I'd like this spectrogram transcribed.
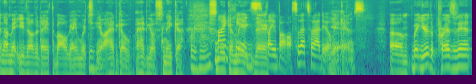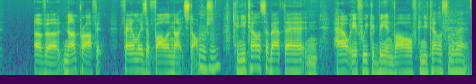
and I met you the other day at the ball game, which Mm-hmm. you know I had to go. I had to go sneak a sneak My a meet kids there. play ball, so that's what I do on Yeah. weekends. Um, but you're the president of a nonprofit, Families of Fallen Night Stalkers. Mm-hmm. Can you tell us about that and how, if we could be involved? Can you tell us some of that?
